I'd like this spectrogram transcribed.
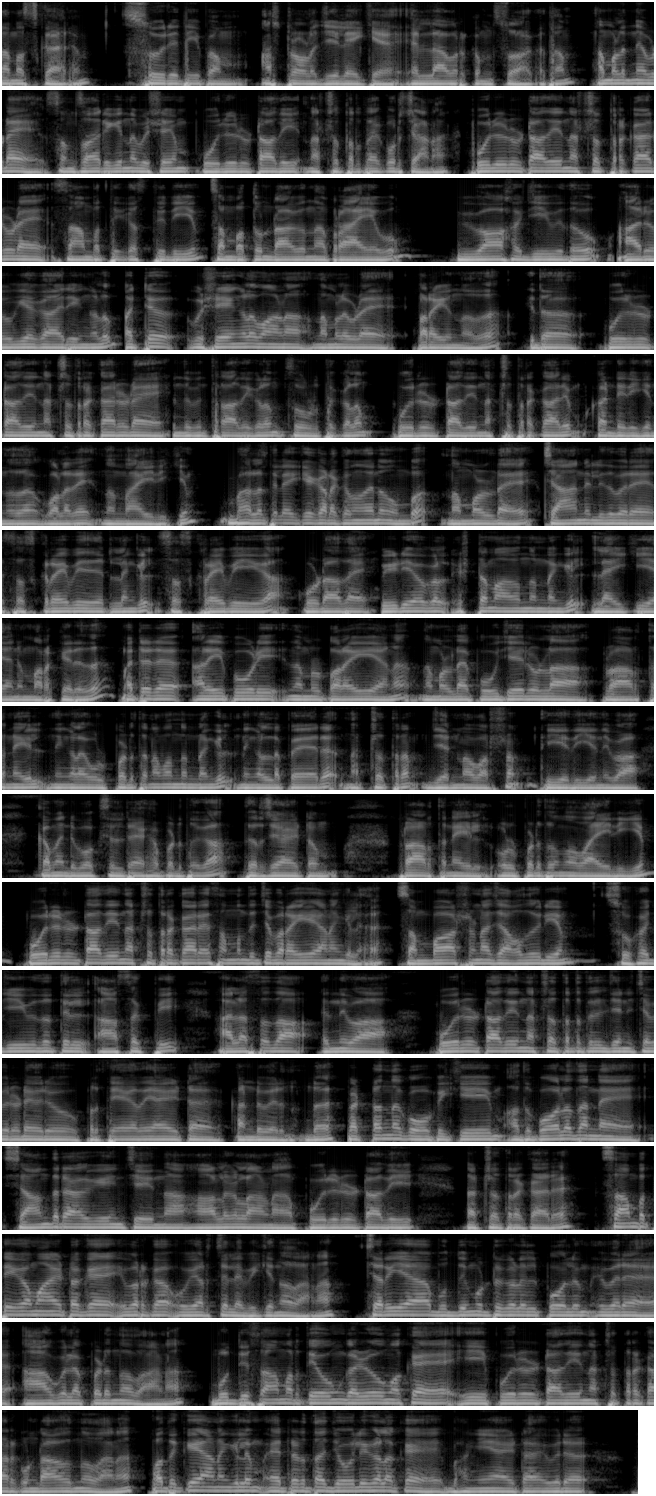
നമസ്കാരം. സൂര്യദീപം അസ്ട്രോളജിയിലേക്ക് എല്ലാവർക്കും സ്വാഗതം. നമ്മൾ ഇന്നിവിടെ സംസാരിക്കുന്ന വിഷയം പൂരുരുട്ടാതി നക്ഷത്രത്തെക്കുറിച്ചാണ്. പൂരുരുട്ടാതി നക്ഷത്രക്കാരുടെ സാമ്പത്തിക സ്ഥിതിയും സമ്പത്തുണ്ടാകുന്ന പ്രായവും വിവാഹ ജീവിതവും ആരോഗ്യകാര്യങ്ങളും മറ്റ് വിഷയങ്ങളുമാണ് നമ്മളിവിടെ പറയുന്നത്. ഇത് പൂരുരുട്ടാതി നക്ഷത്രക്കാരുടെ ബന്ധുമിത്രാദികളും സുഹൃത്തുക്കളും പൂരുരുട്ടാതി നക്ഷത്രക്കാരും കണ്ടിരിക്കുന്നത് വളരെ നന്നായിരിക്കും. ഫലത്തിലേക്ക് കടക്കുന്നതിന് മുമ്പ് നമ്മളുടെ ചാനൽ ഇതുവരെ സബ്സ്ക്രൈബ് ചെയ്തിട്ടില്ലെങ്കിൽ സബ്സ്ക്രൈബ് ചെയ്യുക. കൂടാതെ വീഡിയോകൾ ഇഷ്ടമാകുന്നുണ്ടെങ്കിൽ ലൈക്ക് ചെയ്യാനും മറക്കരുത്. മറ്റൊരു അറിയിപ്പ് കൂടി നമ്മൾ പറയുകയാണ്. നമ്മളുടെ പൂജയിലുള്ള പ്രാർത്ഥനയിൽ നിങ്ങളെ ഉൾപ്പെടുത്തണമെന്നുണ്ടെങ്കിൽ നിങ്ങളുടെ പേര് നക്ഷത്രം ജന്മവർഷം തീയതി എന്നിവ കമന്റ് ബോക്സിൽ രേഖപ്പെടുത്തുക. തീർച്ചയായിട്ടും പ്രാർത്ഥനയിൽ ഉൾപ്പെടുത്തുന്നതായിരിക്കും. പൂരുരുട്ടാതി നക്ഷത്രക്കാരെ സംബന്ധിച്ച് പറയുകയാണെങ്കിൽ സംഭാഷണ ചാതുര്യം സുഖജീവിതത്തിൽ ആസക്തി അലസത എന്നിവ പൂരുട്ടാതി നക്ഷത്രത്തിൽ ജനിച്ചവരുടെ ഒരു പ്രത്യേകതയായിട്ട് കണ്ടുവരുന്നുണ്ട്. പെട്ടെന്ന് കോപിക്കുകയും അതുപോലെ തന്നെ ശാന്തരാകുകയും ചെയ്യുന്ന ആളുകളാണ് പൂരുരുട്ടാതി നക്ഷത്രക്കാര്. സാമ്പത്തികമായിട്ടൊക്കെ ഇവർക്ക് ഉയർച്ച ലഭിക്കുന്നതാണ്. ചെറിയ ബുദ്ധിമുട്ടുകളിൽ പോലും ഇവർ ആകുലപ്പെടുന്നതാണ്. ബുദ്ധി സാമർഥ്യവും കഴിവുമൊക്കെ ഈ പൂരുരുട്ടാതി നക്ഷത്രക്കാർക്കുണ്ടാകുന്നതാണ്. പതുക്കെയാണെങ്കിലും ഏറ്റെടുത്ത ജോലികളൊക്കെ ഭംഗിയായിട്ട് ഇവർ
